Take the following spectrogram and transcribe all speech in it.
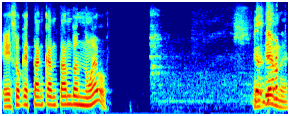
eso que están cantando es nuevo. Yo- yo no-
